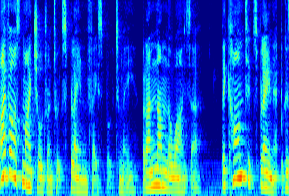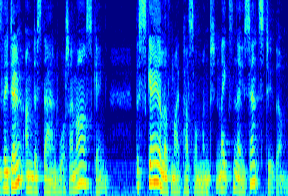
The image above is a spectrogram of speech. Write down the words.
I've asked my children to explain Facebook to me, but I'm none the wiser. They can't explain it because they don't understand what I'm asking. The scale of my puzzlement makes no sense to them.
